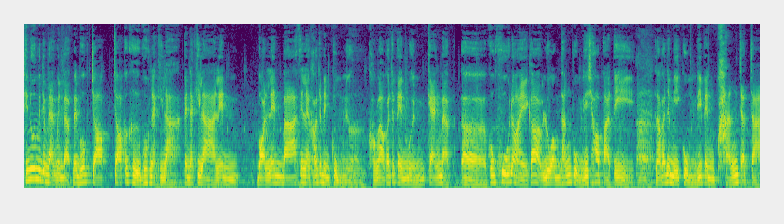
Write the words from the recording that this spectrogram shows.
ที่นู่นมันจะแบ่งเป็นแบบเป็นพวกจ็อกจ็อกก็คือพวกนักกีฬา เป็นนักกีฬาเล่น บอลเล่นบาสเล่นอะไรเขาจะเป็นกลุ่มหนึ่งของเราก็จะเป็นเหมือนแก๊งแบบเอ่อคูลๆหน่อยก็รวมทั้งกลุ่มที่ชอบปาร์ตี้อ่าแล้วก็จะมีกลุ่มที่เป็นพังจ๋า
